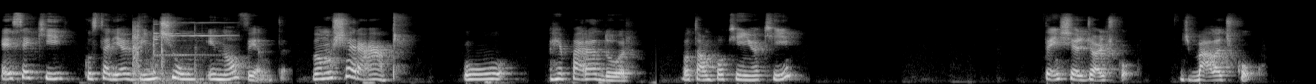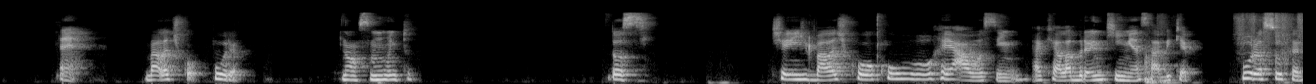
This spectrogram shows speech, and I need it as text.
Esse aqui custaria R$ 21,90. Vamos cheirar o reparador. Botar um pouquinho aqui. Tem cheiro de óleo de coco de bala de coco. É, bala de coco pura. Nossa, muito doce. Cheirinho de bala de coco real, assim. Aquela branquinha, sabe? Que é puro açúcar.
